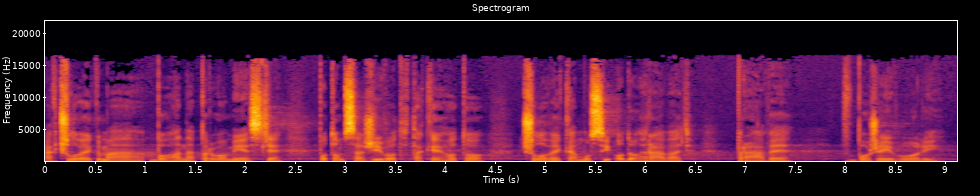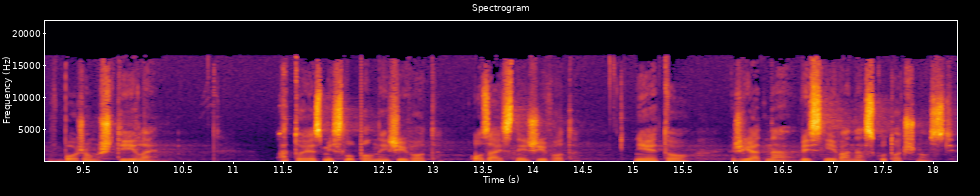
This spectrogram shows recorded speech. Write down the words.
Ak človek má Boha na prvom mieste, potom sa život takéhoto človeka musí odohrávať práve v Božej vôli, v Božom štýle. A to je zmysluplný život, ozajstný život. Nie je to žiadna vysnívaná skutočnosť.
